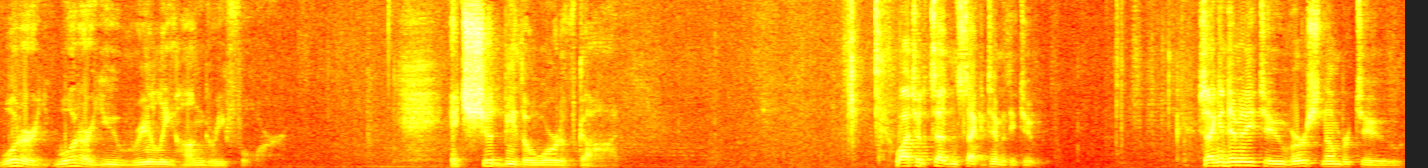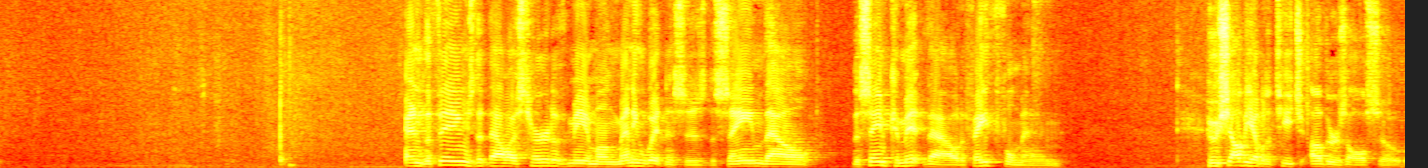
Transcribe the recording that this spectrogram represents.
what are, what are you really hungry for? It should be the Word of God. Watch what it says in 2 Timothy 2. 2 Timothy 2, verse number 2. And the things that thou hast heard of me among many witnesses, the same thou the same commit thou to faithful men who shall be able to teach others also.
